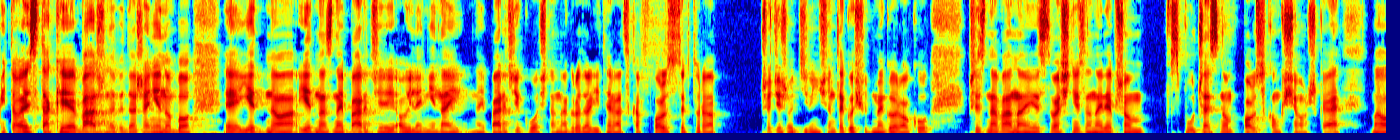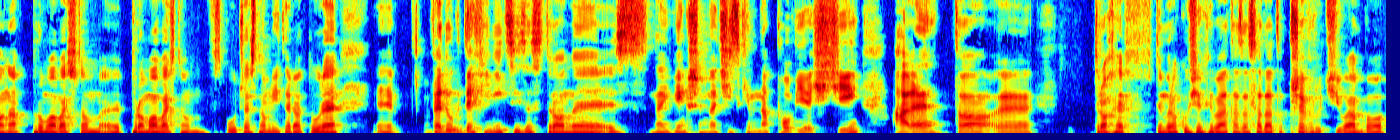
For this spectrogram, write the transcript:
I to jest takie ważne wydarzenie, no bo jedna, jedna z najbardziej, o ile nie naj, najbardziej głośna nagroda literacka w Polsce, która przecież od 97 roku przyznawana jest właśnie za najlepszą współczesną polską książkę. Ma ona promować tą, e, promować tą współczesną literaturę e, według definicji ze strony z największym naciskiem na powieści, ale to e, trochę w tym roku się chyba ta zasada to przewróciła, bo,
